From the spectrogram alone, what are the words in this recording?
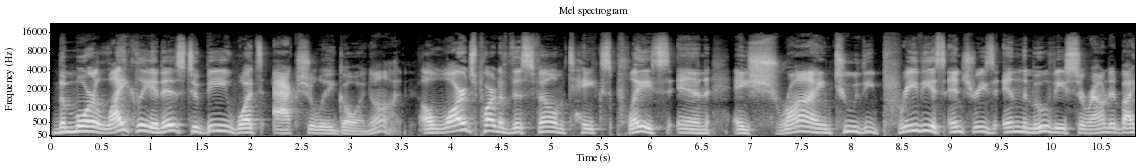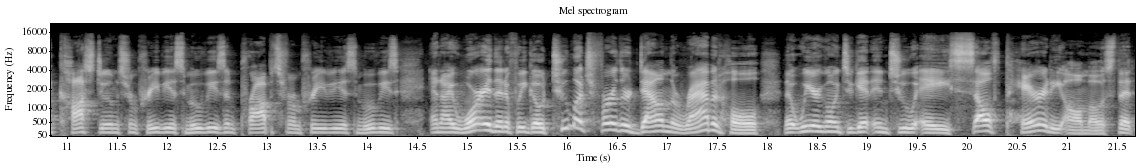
the more likely it is to be what's actually going on. A large part of this film takes place in a shrine to the previous entries in the movie, surrounded by costumes from previous movies and props from previous movies. And I worry that if we go too much further down the rabbit hole, that we are going to get into a self parody almost that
